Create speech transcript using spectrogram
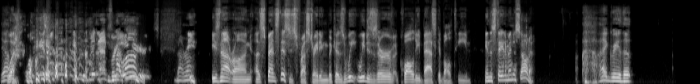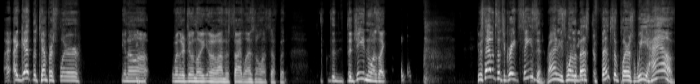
Yeah. Well, he's been that for not wrong. years. Not wrong. He's not wrong. Uh, Spence, this is frustrating because we we deserve a quality basketball team in the state of Minnesota. I agree that I, I get the tempers flare, you know, uh, when they're doing the, you know, on the sidelines and all that stuff. But the, the Jaden was like, he was having such a great season, right? He's one of the best defensive players we have.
